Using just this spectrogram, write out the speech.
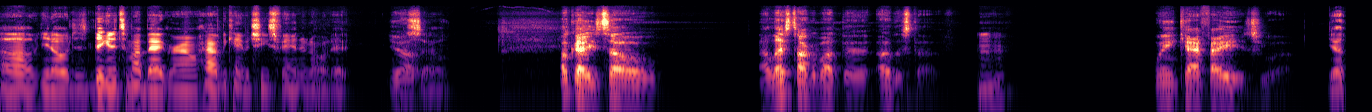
Uh, you know, just digging into my background, how I became a Chiefs fan, and all that. Yeah. So, Okay, so now let's talk about the other stuff. mhm. Wing Cafe hits you up. Yep.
